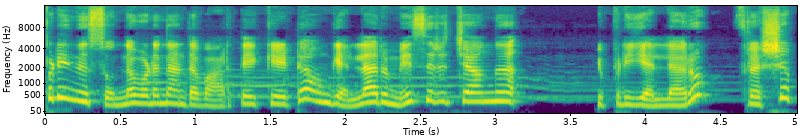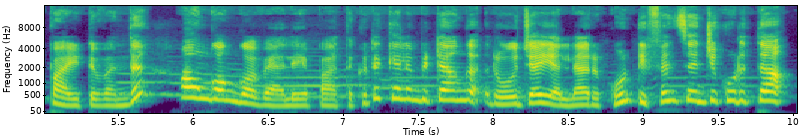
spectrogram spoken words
அப்படின்னு சொன்ன உடனே அந்த வார்த்தையை கேட்டு அவங்க எல்லாருமே சிரிச்சாங்க. இப்படி எல்லாரும் ஃப்ரெஷ் அப் ஆயிட்டு வந்து அவங்கவுங்க வேலையை பார்த்துக்கிட்டு கிளம்பிட்டாங்க. ரோஜா எல்லாருக்கும் டிஃபன் செஞ்சு கொடுத்தா.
